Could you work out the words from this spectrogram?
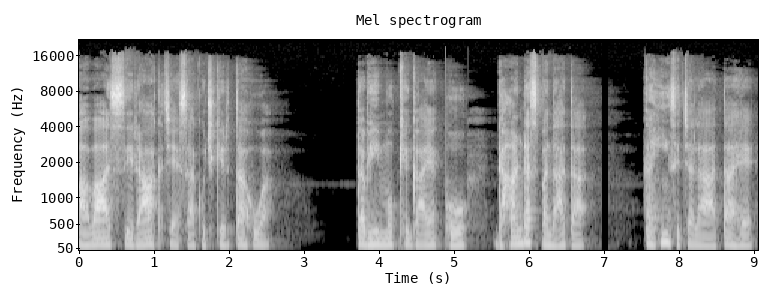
आवाज़ से राख जैसा कुछ गिरता हुआ, तभी मुख्य गायक को ढांडस बंधाता, कहीं से चला आता है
